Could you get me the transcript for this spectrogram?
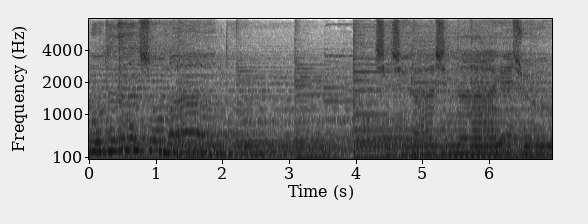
모든 소망도. 신실하신 나의 주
